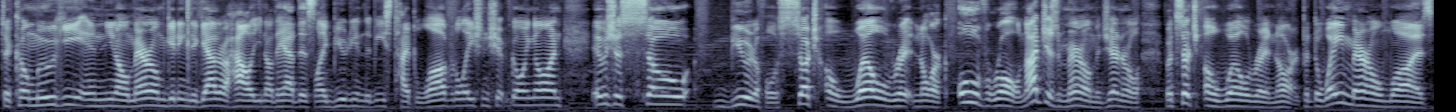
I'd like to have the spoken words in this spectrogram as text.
to Komugi and, you know, Meruem getting together, how, you know, they had this, like, Beauty and the Beast type love relationship going on. It was just so beautiful, such a well-written arc overall. Not just Meruem in general, but such a well-written arc. But the way Meruem was,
